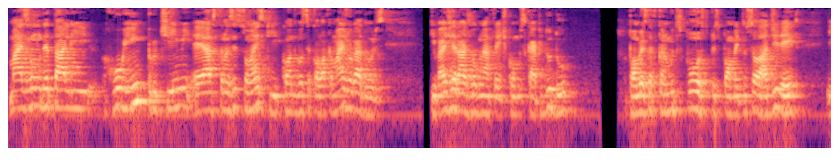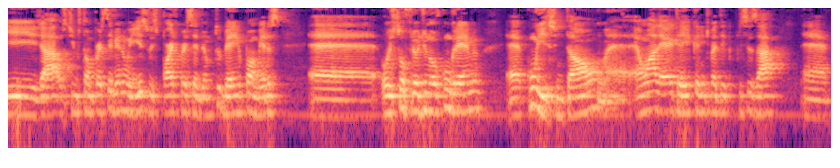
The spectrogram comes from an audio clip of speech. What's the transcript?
Mas um detalhe ruim para o time é as transições, que quando você coloca mais jogadores que vai gerar jogo na frente, como Scarpa e Dudu, o Palmeiras está ficando muito exposto, principalmente no seu lado direito, e já os times estão percebendo isso, o esporte percebeu muito bem, o Palmeiras é, hoje sofreu de novo com o Grêmio é, com isso. Então é, é, um alerta aí que a gente vai ter que precisar é,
